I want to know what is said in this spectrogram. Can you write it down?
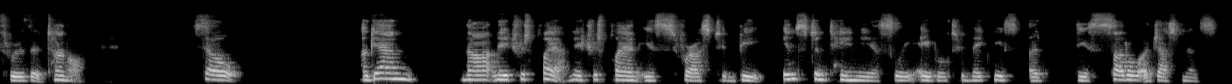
through the tunnel. So, again, not nature's plan. Nature's plan is for us to be instantaneously able to make these uh, these subtle adjustments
